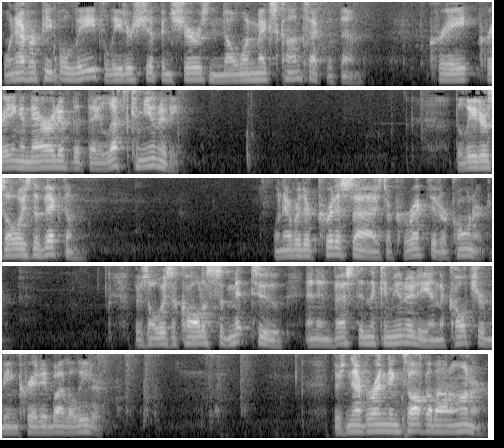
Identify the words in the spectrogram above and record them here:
Whenever people leave, leadership ensures no one makes contact with them, create, creating a narrative that they left community. The leader is always the victim whenever they're criticized or corrected or cornered. There's always a call to submit to and invest in the community and the culture being created by the leader. There's never ending talk about honor.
